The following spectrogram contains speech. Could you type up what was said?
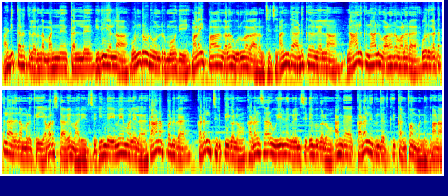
அடித்தளத்துல இருந்த மண்ணு கல்லு இது எல்லாம் ஒன்றோடு ஒன்று மோதி மலைப்பாகங்களா உருவாக ஆரம்பிச்சிச்சு. அந்த அடுக்குகள் எல்லாம் நாளுக்கு நாள் வளர வளர ஒரு கட்டத்துல அது நம்மளுக்கு எவரெஸ்டாவே மாறிடுச்சு. இந்த இமயமலையில காணப்படுற கடல் சிற்பிகளும் கடல்சார் உயிரினங்களின் சிதைவுகளும் அங்க கடல் இருந்ததுக்கு கன்ஃபார்ம் பண்ணுது. ஆனா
